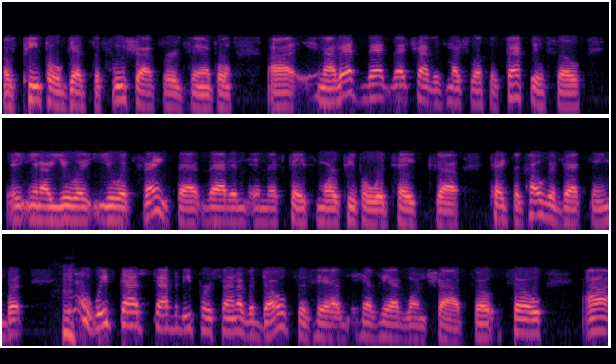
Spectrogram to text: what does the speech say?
of people get the flu shot, for example. Uh, now that that that shot is much less effective, so you know you would you would think that that in, in this case more people would take uh, take the COVID vaccine, but you know we've got seventy percent of adults have had have had one shot, so so uh,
